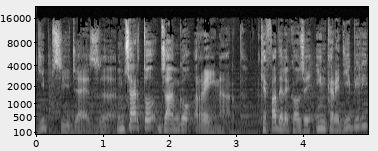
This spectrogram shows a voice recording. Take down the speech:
gypsy jazz, un certo Django Reinhardt che fa delle cose incredibili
